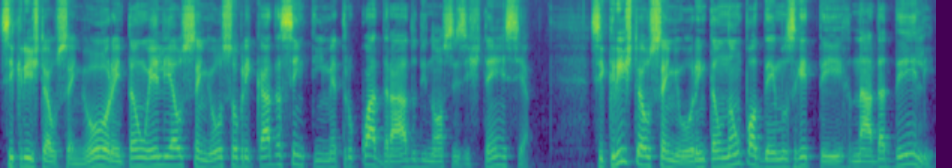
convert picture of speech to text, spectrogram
Se Cristo é o Senhor, então Ele é o Senhor sobre cada centímetro quadrado de nossa existência. Se Cristo é o Senhor, então não podemos reter nada dele.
